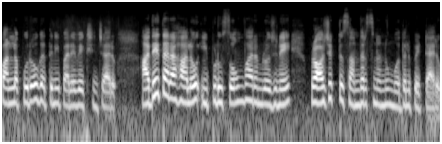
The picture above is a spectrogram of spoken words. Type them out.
పనుల పురోగతిని పర్యవేక్షించారు. అదే తరహాలో ఇప్పుడు సోమవారం రోజునే ప్రాజెక్టు సందర్శనను మొదలుపెట్టారు.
